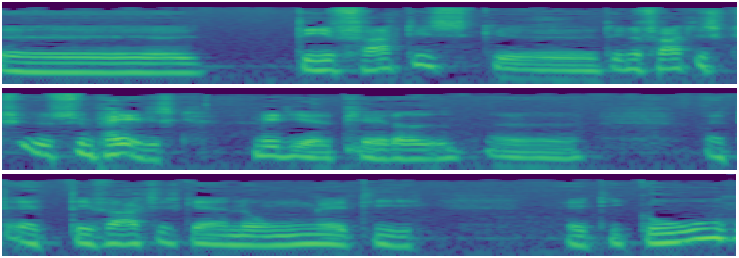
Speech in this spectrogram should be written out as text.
øh, det er faktisk, øh, den er faktisk øh, sympatisk midt i alt pjatteriet. Øh, at, at det faktisk er nogle af de, af de gode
